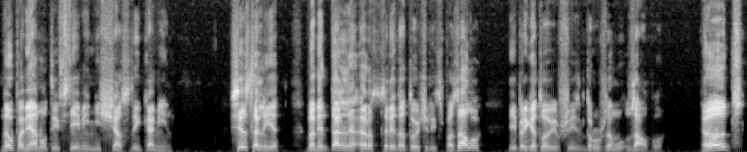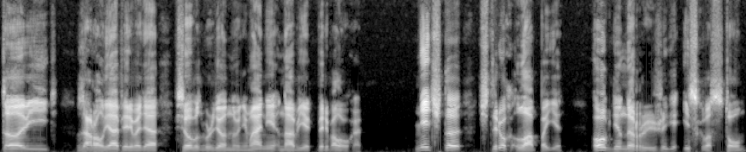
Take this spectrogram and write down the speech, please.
на упомянутый всеми несчастный камин. Все остальные моментально рассредоточились по залу и приготовившись к дружному залпу. «Отставить!» — заорал я, переводя все возбужденное внимание на объект переполоха. Нечто четырехлапое, огненно-рыжее и с хвостом,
